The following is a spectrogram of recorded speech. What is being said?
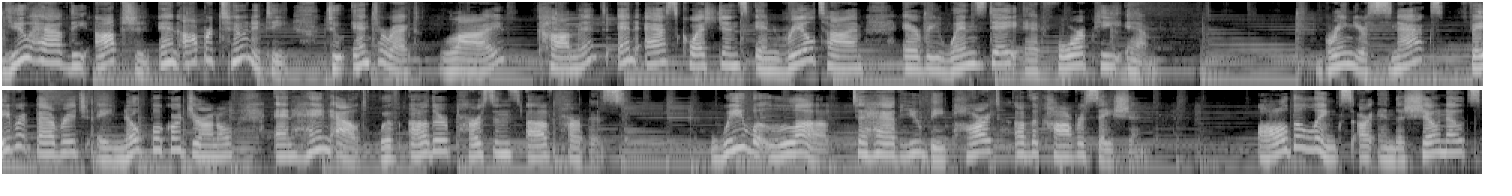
you have the option and opportunity to interact live, comment, and ask questions in real time every Wednesday at 4 p.m. Bring your snacks, favorite beverage, a notebook or journal, and hang out with other persons of purpose. We would love to have you be part of the conversation. All the links are in the show notes,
